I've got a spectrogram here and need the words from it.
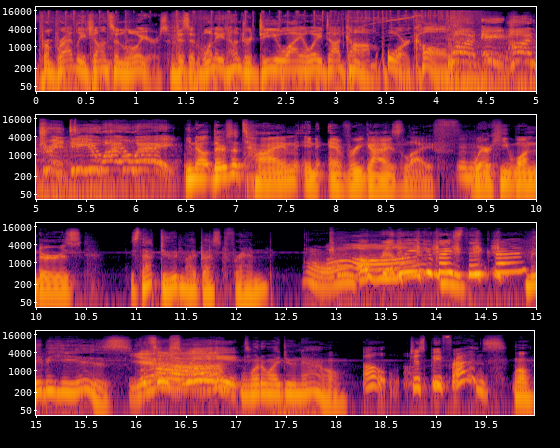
From Bradley Johnson Lawyers, visit 1 800 DUIOA.com or call 1 800 DUIOA. You know, there's a time in every guy's life Mhm. where he wonders, is that dude my best friend? Oh, really? You guys think that? Maybe he is. That's so sweet. What do I do now? Oh, just be friends. Well,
